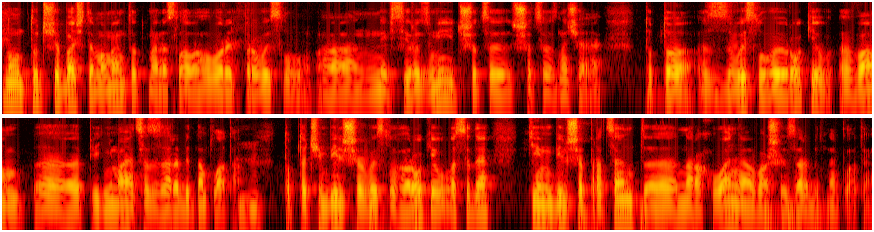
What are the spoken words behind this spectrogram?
Ну тут ще бачите момент. От Мирослава говорить про вислугу. Не всі розуміють, що це, що це означає. Тобто, з вислугою років вам е, піднімається заробітна плата. Мгм. Тобто, чим більше вислуга років у вас іде, тим більше процент е, нарахування вашої заробітної плати.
